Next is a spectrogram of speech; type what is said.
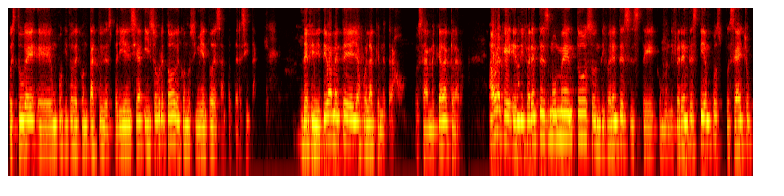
pues tuve un poquito de contacto y de experiencia y sobre todo de conocimiento de Santa Teresita. Definitivamente ella fue la que me trajo, o sea, me queda claro. Ahora que en diferentes momentos o en diferentes, este, como en diferentes tiempos, pues se ha hecho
